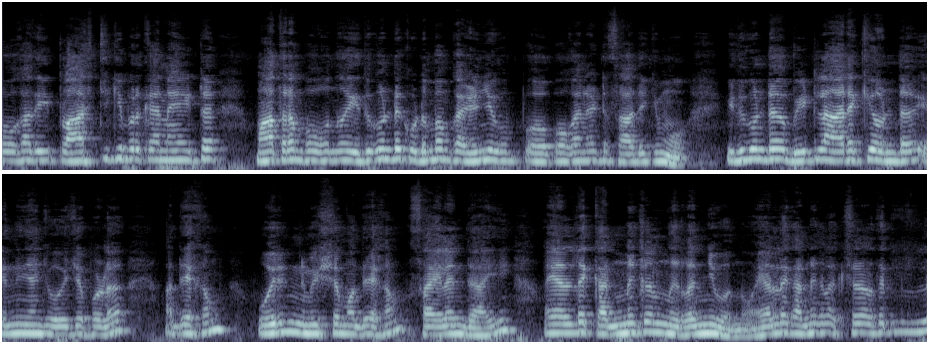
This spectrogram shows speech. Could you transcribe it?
പോകാതെ ഈ പ്ലാസ്റ്റിക് പെറുക്കാനായിട്ട് മാത്രം പോകുന്നത്? ഇതുകൊണ്ട് കുടുംബം കഴിഞ്ഞു പോകാനായിട്ട് സാധിക്കുമോ? ഇതുകൊണ്ട് വീട്ടിൽ ആരൊക്കെ ഉണ്ട് എന്ന് ഞാൻ ചോദിച്ചപ്പോൾ അദ്ദേഹം ഒരു നിമിഷം അദ്ദേഹം സൈലന്റായി അയാളുടെ കണ്ണുകൾ നിറഞ്ഞു വന്നു. അയാളുടെ കണ്ണുകൾ അക്ഷരാർത്ഥത്തിൽ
